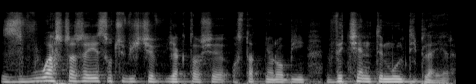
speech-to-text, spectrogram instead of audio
Zwłaszcza, że jest oczywiście, jak to się ostatnio robi, wycięty multiplayer.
